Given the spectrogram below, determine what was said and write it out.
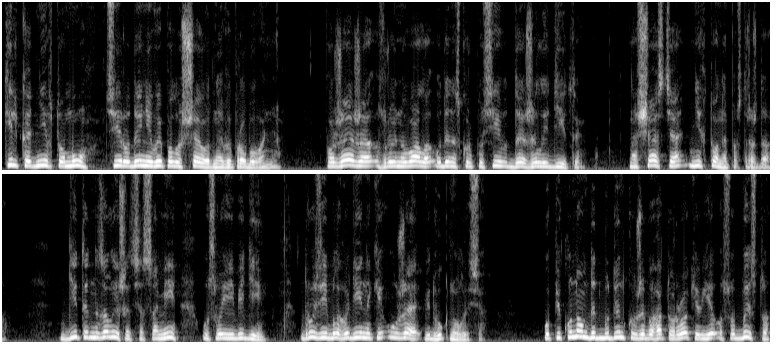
Кілька днів тому цій родині випало ще одне випробування. Пожежа зруйнувала один із корпусів, де жили діти. На щастя, ніхто не постраждав. Діти не залишаться самі у своїй біді. Друзі і благодійники уже відгукнулися. Опікуном дитбудинку вже багато років є особисто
